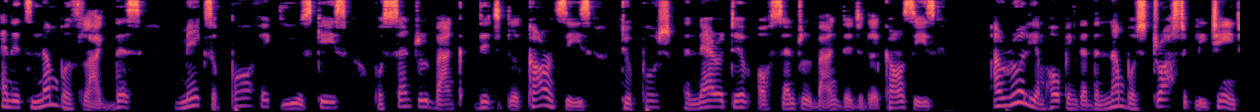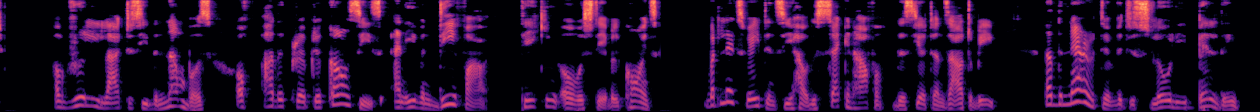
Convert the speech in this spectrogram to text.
and its numbers like this makes a perfect use case for central bank digital currencies to push the narrative of central bank digital currencies. I really am hoping that the numbers drastically change. I would really like to see the numbers of other cryptocurrencies and even DeFi taking over stable coins. But let's wait and see how the second half of this year turns out to be. Now, the narrative which is slowly building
